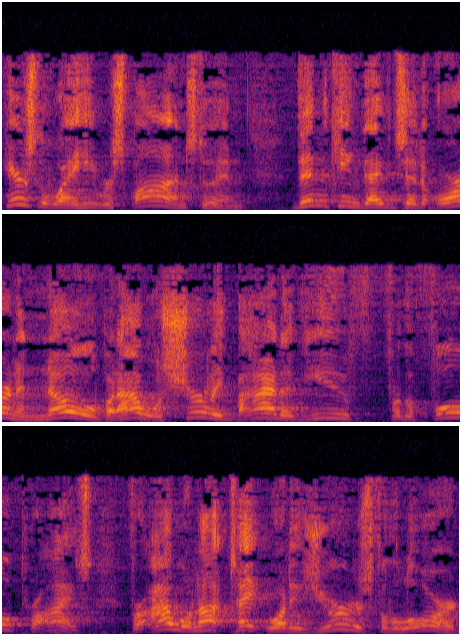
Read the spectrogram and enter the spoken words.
here's the way he responds to him. Then King David said to Ornan, No, but I will surely buy it of you for the full price. For I will not take what is yours for the Lord,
